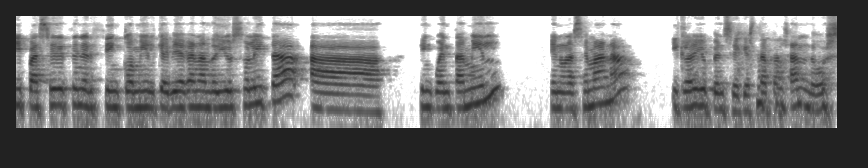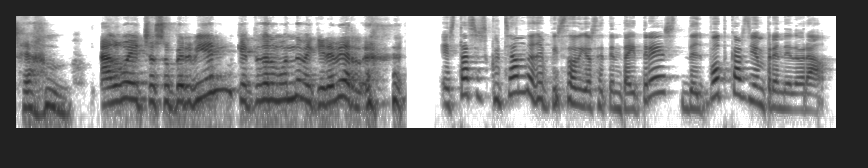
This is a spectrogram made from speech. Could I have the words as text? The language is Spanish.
y pasé de tener 5.000 que había ganado yo solita a 50.000 en una semana. Y claro, yo pensé, ¿qué está pasando? O sea, algo he hecho súper bien que todo el mundo me quiere ver. Estás escuchando el episodio 73 del podcast Yo Emprendedora.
